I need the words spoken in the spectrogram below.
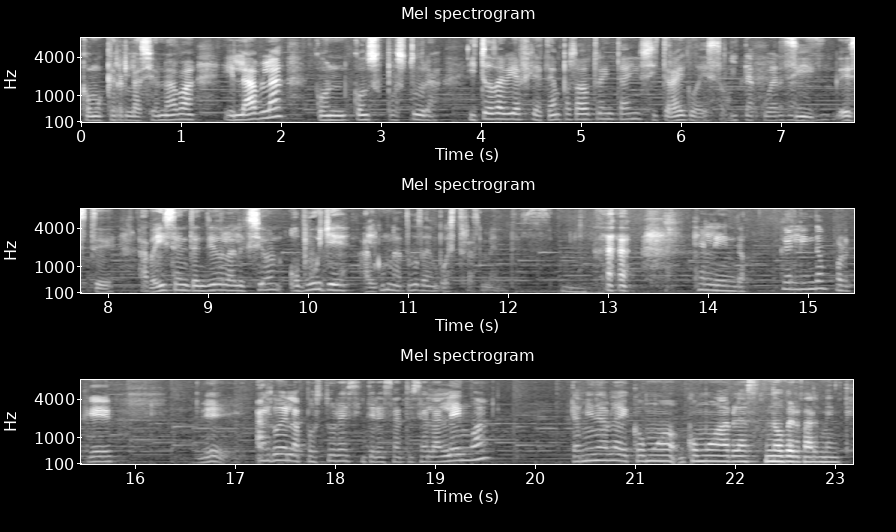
como que relacionaba el habla con, con su postura. Y todavía, fíjate, han pasado 30 años y traigo eso. ¿Y te acuerdas? Sí, este, ¿habéis entendido la lección o bulle alguna duda en vuestras mentes? qué lindo, qué lindo porque eh, algo de la postura es interesante. O sea, la lengua también habla de cómo, cómo hablas no verbalmente.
